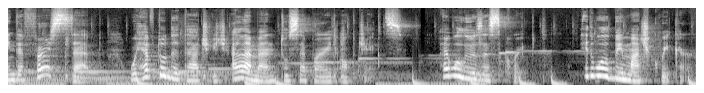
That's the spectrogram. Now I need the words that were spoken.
In the first step, we have to detach each element to separate objects. I will use a script. It will be much quicker.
